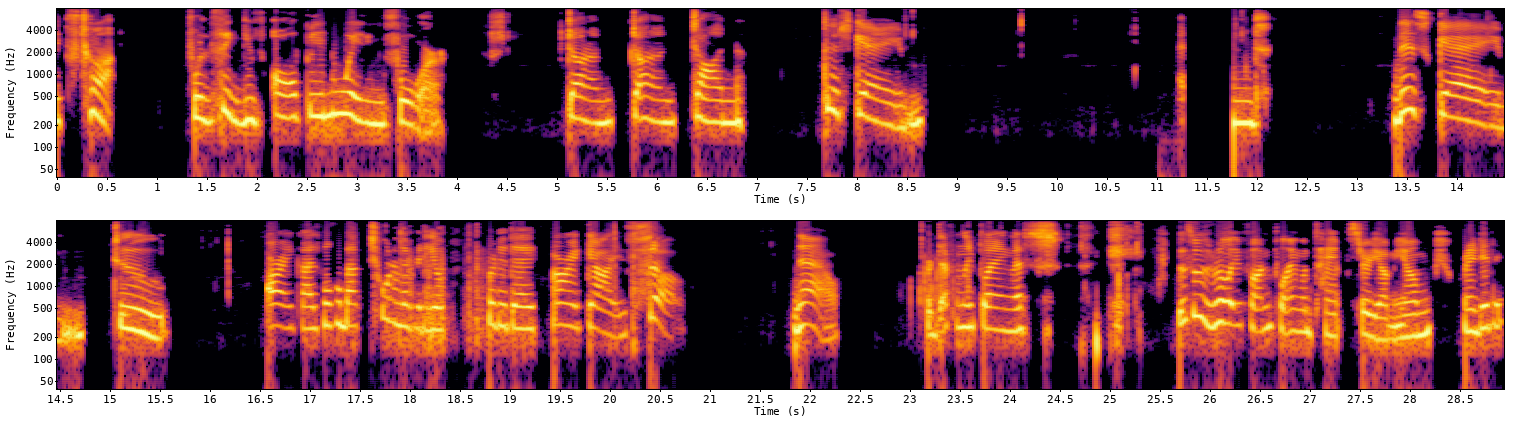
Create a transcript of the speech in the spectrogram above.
It's time for the thing you've all been waiting for. Dun dun dun. This game. And this game too. Alright guys, welcome back to another video for today. Alright guys, so now we're definitely playing this. This was really fun playing with Hamster Yum Yum when I did it.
